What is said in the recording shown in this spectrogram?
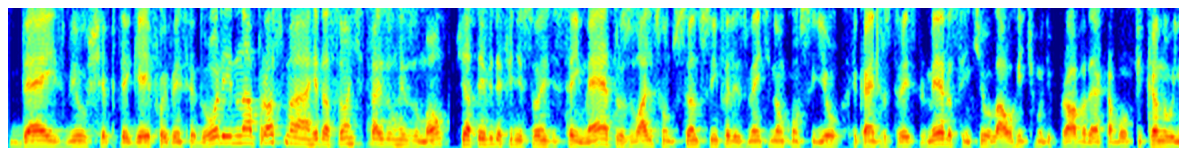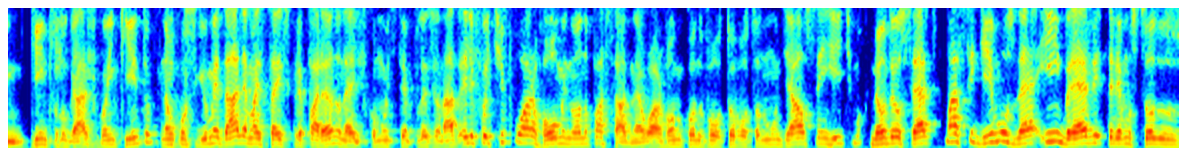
10 mil Cheptegei foi vencedor. E na próxima redação a gente traz um resumão. Já teve definições de 100 metros. O Alisson dos Santos, infelizmente, não conseguiu ficar entre os três primeiros. Sentiu lá o ritmo de prova, daí acabou ficando em quinto lugar. Ficou em quinto. Não conseguiu medalha, mas está se preparando, né? Ele ficou muito tempo lesionado. Ele foi tipo o Warholm no ano passado, né? O Warholm, quando voltou, voltou no Mundial, sem ritmo. Não deu certo, mas seguimos, né? E em breve teremos todas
